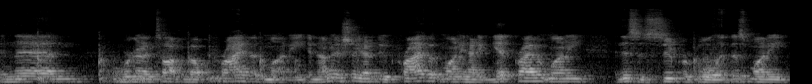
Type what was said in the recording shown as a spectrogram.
and then we're going to talk about private money. And I'm going to show you how to do private money, how to get private money. And this is super cool. And this money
